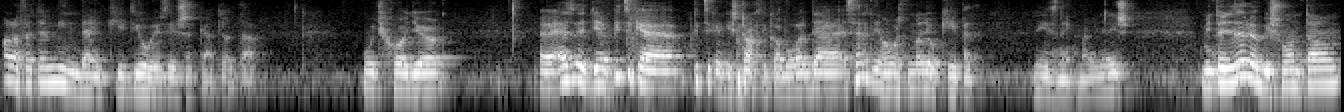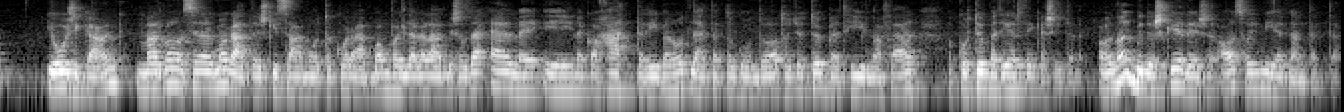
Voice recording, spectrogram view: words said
alapvetően mindenkit jó érzésekkel tölt el. Úgyhogy ez egy ilyen picike, picike kis taktika volt, de szeretném, ha most a nagyobb képet néznénk meg, ugyanis, mint ahogy az előbb is mondtam, Józsikánk már valószínűleg magától is kiszámolta korábban, vagy legalábbis az elméjének a hátterében ott lehetett a gondolat, hogyha többet hívna fel, akkor többet értékesítene. A nagy büdös kérdés az, hogy miért nem tette.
